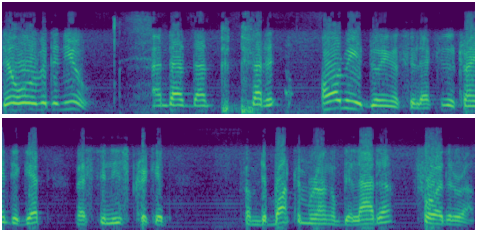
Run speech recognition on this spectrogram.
the old with the new, and that that that is, all we're doing as selectors is trying to get West Indies cricket from the bottom rung of the ladder further up.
